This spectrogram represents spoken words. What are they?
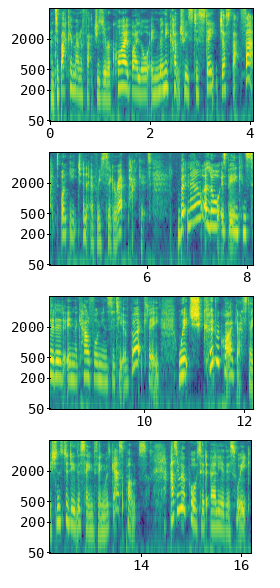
and tobacco manufacturers are required by law in many countries to state just that fact on each and every cigarette packet. But now a law is being considered in the Californian city of Berkeley, which could require gas stations to do the same thing with gas pumps. As we reported earlier this week,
